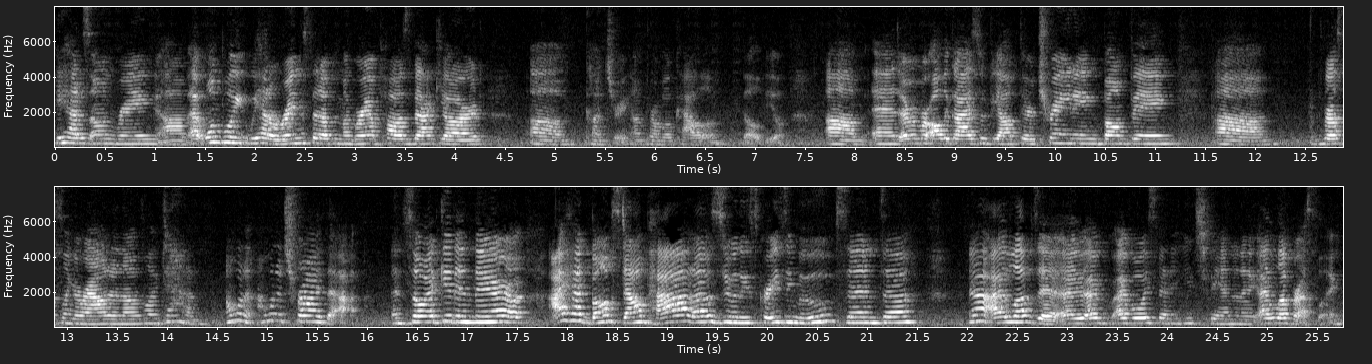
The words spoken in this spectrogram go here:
He had his own ring. Um, at one point, we had a ring set up in my grandpa's backyard. Um, country, I'm from Ocala, Bellevue. Um, and I remember all the guys would be out there training, bumping, um, wrestling around, and I was like, Dad, I want to I wanna try that. And so I'd get in there. I had bumps down pat. I was doing these crazy moves, and uh, yeah, I loved it. I, I've, I've always been a huge fan, and I, I love wrestling.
